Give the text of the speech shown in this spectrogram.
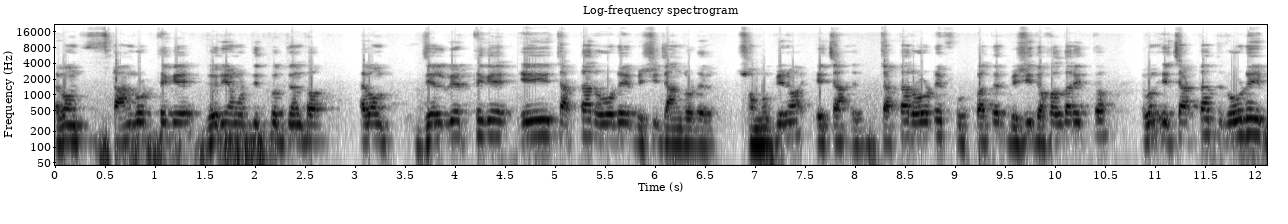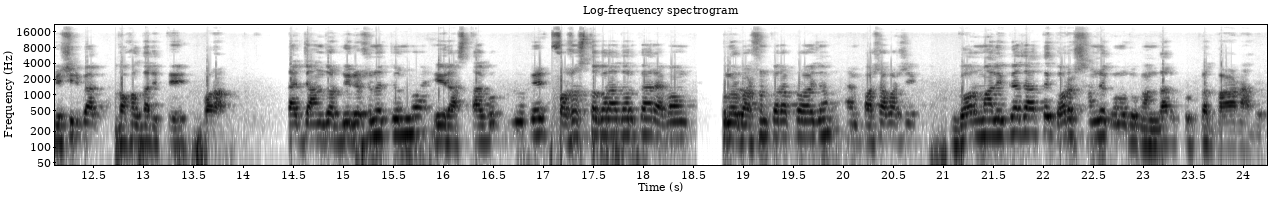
এবং টাং রোড থেকে জরিয়া মসজিদ পর্যন্ত এবং জেল গেট থেকে এই চারটা রোডে বেশি যানজটের সম্মুখীন হয়। এই চারটা রোডে ফুটপাতের বেশি দখলদারিত্ব এবং এই চারটা রোডে বেশিরভাগ দখলদারিত্বে ভরা। তাই যানজট নিরসনের জন্য এই রাস্তাগুলোকে প্রশস্ত করা দরকার এবং পুনর্বাসন করা প্রয়োজন। এবং পাশাপাশি ঘর মালিকরা যাতে ঘরের সামনে কোনো দোকানদার ফুটপাত ভাড়া না দেয়।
